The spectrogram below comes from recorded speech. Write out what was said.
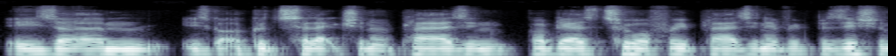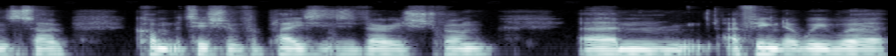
he's um, he's got a good selection of players in. Probably has two or three players in every position. So competition for places is very strong. Um, I think that we were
